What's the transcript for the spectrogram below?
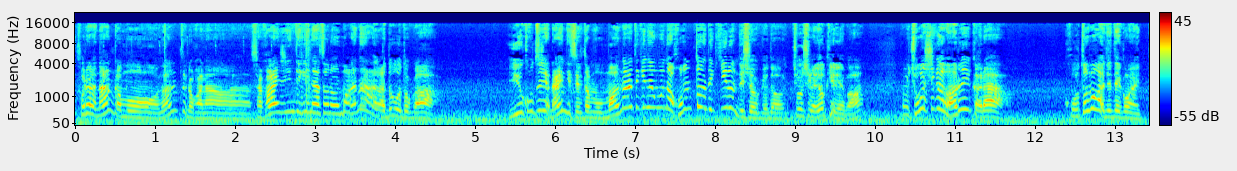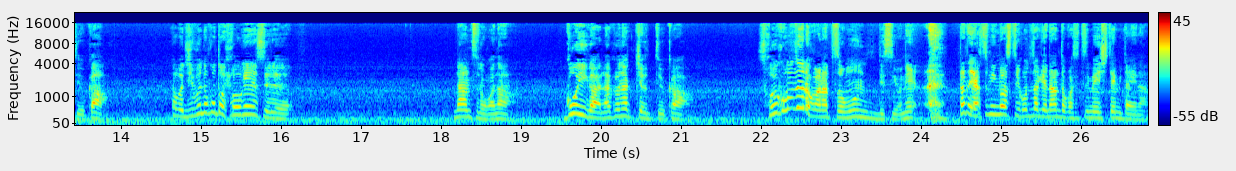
それはなんかもう、なんていうのかな、社会人的なそのマナーがどうとか、いうことじゃないんですよ。多分マナー的なものは本当はできるんでしょうけど、調子が良ければ。でも調子が悪いから、言葉が出てこないっていうか、多分自分のことを表現する、なんつうのかな、語彙がなくなっちゃうっていうか、そういうことなのかなって思うんですよね。ただ休みますっていうことだけなんとか説明してみたいな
